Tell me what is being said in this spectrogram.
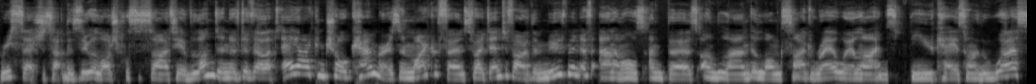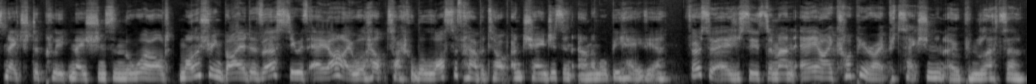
Researchers at the Zoological Society of London have developed AI controlled cameras and microphones to identify the movement of animals and birds on land alongside railway lines. The UK is one of the worst nature deplete nations in the world. Monitoring biodiversity with AI will help tackle the loss of habitat and changes in animal behaviour. Photo agencies demand AI copyright protection in open letter.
